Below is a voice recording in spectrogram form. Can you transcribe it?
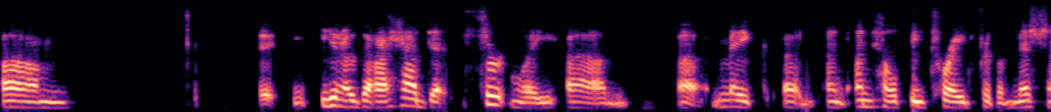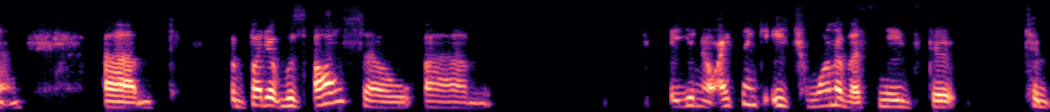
um, eh, you know that I had to certainly um, uh, make a, an unhealthy trade for the mission. Um, but it was also, um, you know, I think each one of us needs to to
